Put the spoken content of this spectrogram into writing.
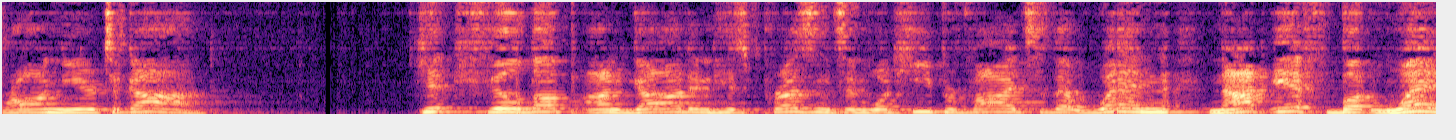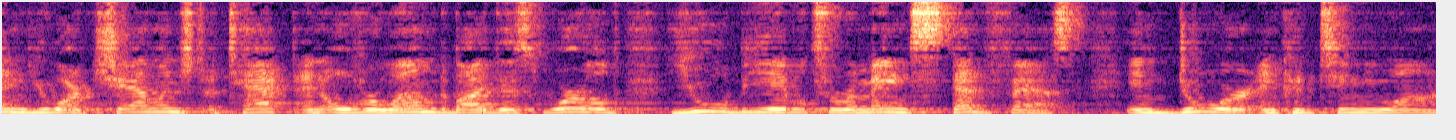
Draw near to God. Get filled up on God and His presence and what He provides so that when, not if, but when you are challenged, attacked, and overwhelmed by this world, you will be able to remain steadfast, endure, and continue on.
